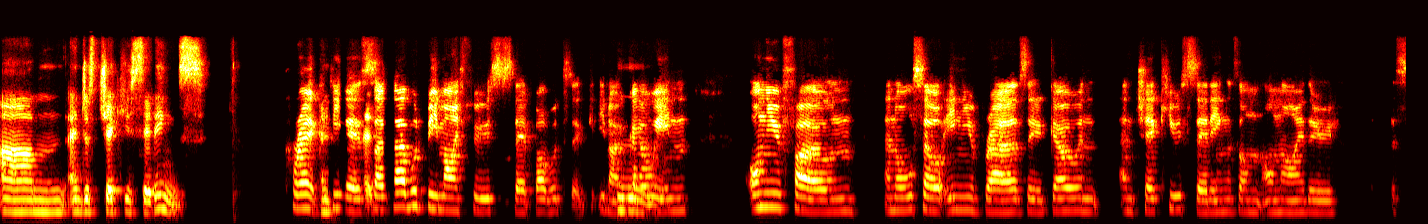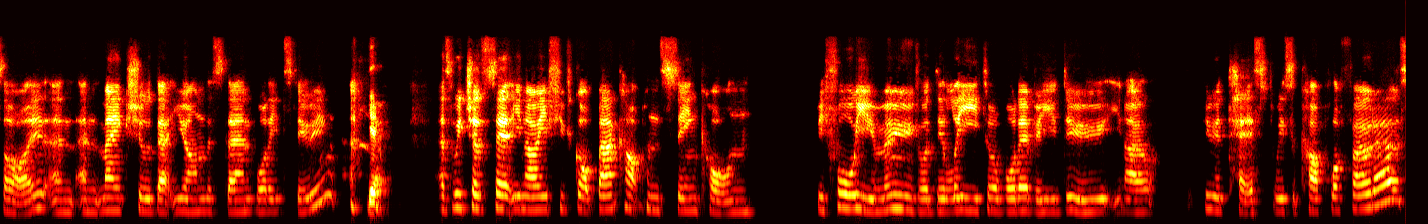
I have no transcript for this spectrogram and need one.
um, and just check your settings correct and- yeah so that would be my first step i would you know go Mm. in on your phone and also in your browser go and and check your settings on on either side and and make sure that you understand what it's doing Yeah. as we just said, you know, if you've got backup and sync on before you move or delete or whatever you do, you know, do a test with a couple of photos,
